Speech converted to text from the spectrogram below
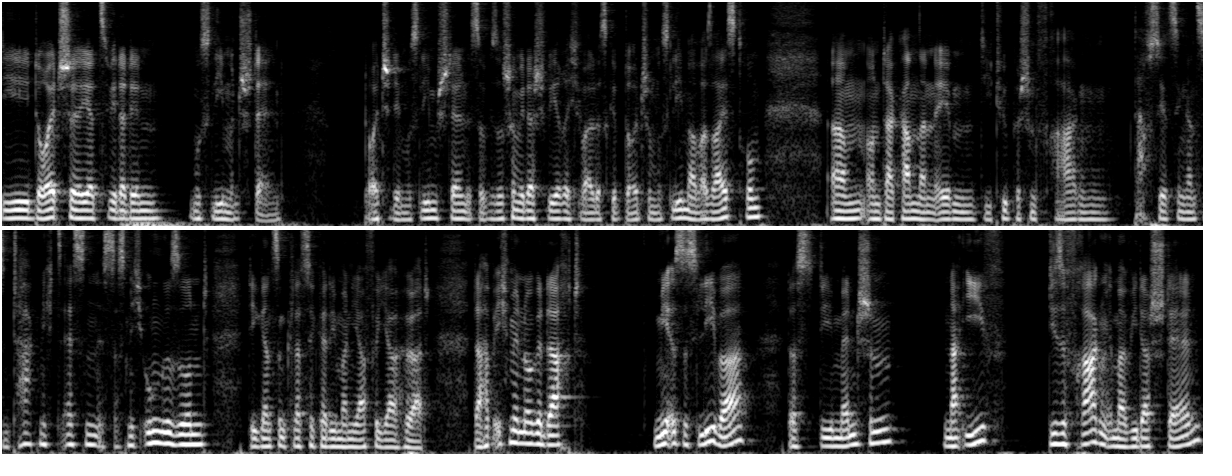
die Deutsche jetzt wieder den Muslimen stellen. Deutsche den Muslimen stellen ist sowieso schon wieder schwierig, weil es gibt deutsche Muslime, aber sei es drum. Ähm, und da kamen dann eben die typischen Fragen, darfst du jetzt den ganzen Tag nichts essen? Ist das nicht ungesund? Die ganzen Klassiker, die man Jahr für Jahr hört. Da habe ich mir nur gedacht, mir ist es lieber, dass die Menschen naiv diese Fragen immer wieder stellen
